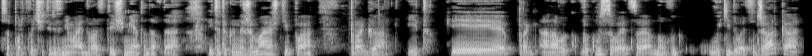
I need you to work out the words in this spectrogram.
support V4 занимает 20 тысяч методов, да, и ты такой нажимаешь, типа, ProGuard it, и она вы- выкусывается, ну, выкидывается джарка,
